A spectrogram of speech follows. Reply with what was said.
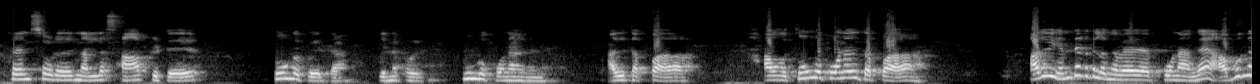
ஃப்ரெண்ட்ஸோட நல்லா சாப்பிட்டுட்டு தூங்க போயிருக்காங்க என்ன போயிருக்காங்க தூங்க போனாங்கன்னு அது தப்பா? அவங்க தூங்க போனது தப்பா? அதுவும் எந்த இடத்துலங்க வே போனாங்க? அவங்க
